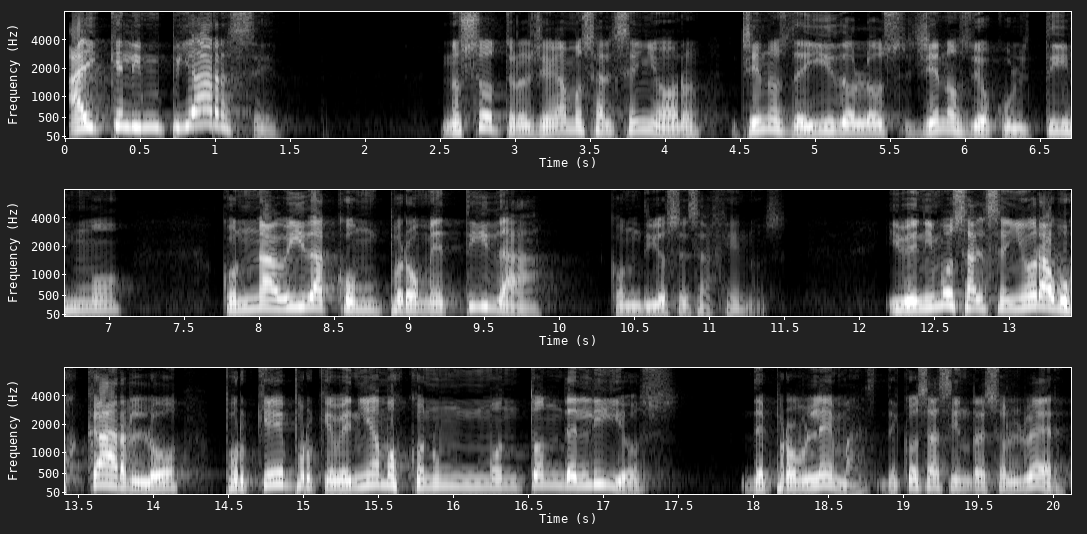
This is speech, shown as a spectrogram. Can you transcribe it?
hay que limpiarse. Nosotros llegamos al Señor llenos de ídolos, llenos de ocultismo, con una vida comprometida con dioses ajenos. Y venimos al Señor a buscarlo. ¿Por qué? Porque veníamos con un montón de líos, de problemas, de cosas sin resolver.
